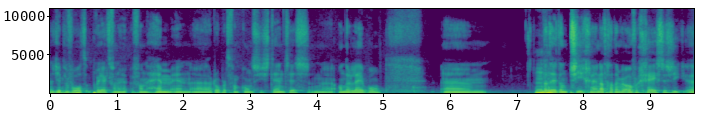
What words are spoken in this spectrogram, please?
je hebt bijvoorbeeld een project van, van hem en Robert van Consistentis, een ander label. Mhm. dat heet dan psyche. En dat gaat dan weer over geestesziek, eh,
